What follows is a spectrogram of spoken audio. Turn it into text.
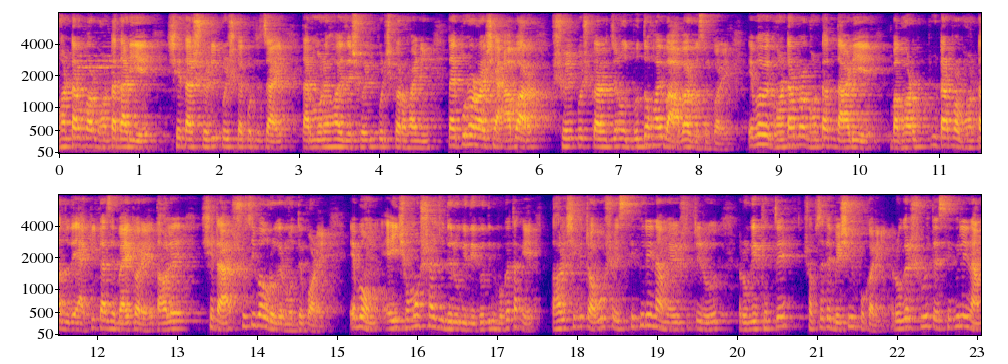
ঘণ্টার পর ঘণ্টা দাঁড়িয়ে সে তার শরীর পরিষ্কার করতে চায়। তার মনে হয় যে শরীর পরিষ্কার হয়নি, তাই পুনরায় সে আবার শরীর পরিষ্কারের জন্য উদ্বুদ্ধ হয় বা আবার গোসল করে এভাবে ঘণ্টার পর ঘণ্টা দাঁড়িয়ে বা ঘণ্টার পর ঘণ্টা যদি একই কাজে ব্যয় করে, তাহলে সেটা সূচিবাহু রোগের মধ্যে পড়ে। এবং এই সমস্যায় যদি রোগী দীর্ঘদিন ভুগে থাকে, তাহলে সেক্ষেত্রে অবশ্যই সিফিলি নামে এই ওষুধটি রোগীর ক্ষেত্রে সবচেয়ে বেশি উপকারী। রোগের শুরুতে সিফিলি নাম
